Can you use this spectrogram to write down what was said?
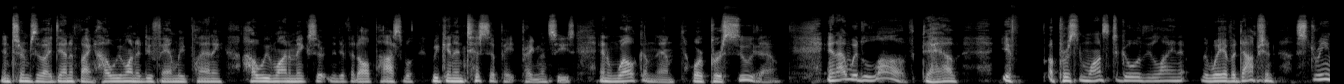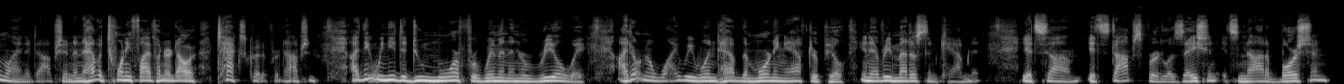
in terms of identifying how we want to do family planning, how we want to make certain that if at all possible, we can anticipate pregnancies and welcome them or pursue them. And I would love to have, if a person wants to go the line the way of adoption, streamline adoption and have a $2500 tax credit for adoption. I think we need to do more for women in a real way. I don't know why we wouldn't have the morning after pill in every medicine cabinet. It's um, it stops fertilization, it's not abortion,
